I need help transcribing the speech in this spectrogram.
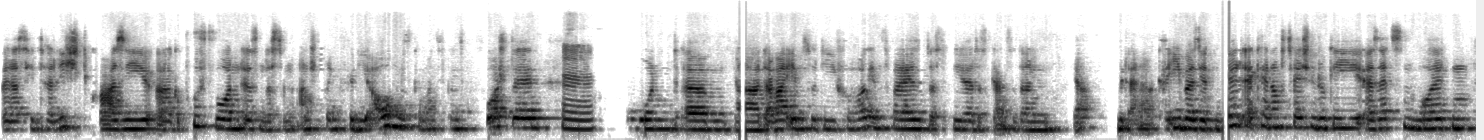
weil das hinter Licht quasi äh, geprüft worden ist und das dann anstrengend für die Augen, das kann man sich ganz gut vorstellen. Mhm. Und ähm, ja, da war eben so die Vorgehensweise, dass wir das Ganze dann ja, mit einer KI-basierten Bilderkennungstechnologie ersetzen wollten,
